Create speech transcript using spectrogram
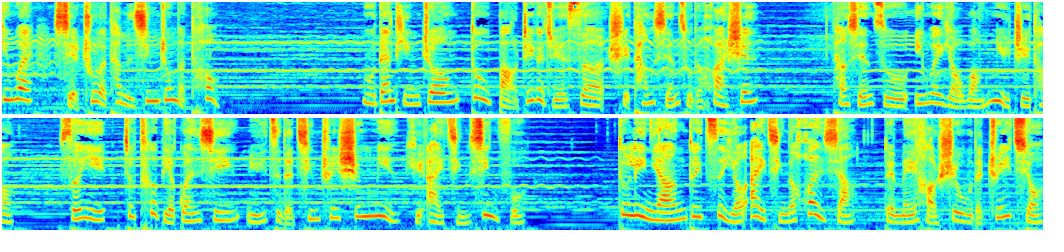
因为写出了她们心中的痛。《牡丹亭》中杜宝这个角色是汤显祖的化身，汤显祖因为有王女之痛，所以就特别关心女子的青春生命与爱情幸福。杜丽娘对自由爱情的幻想，对美好事物的追求。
